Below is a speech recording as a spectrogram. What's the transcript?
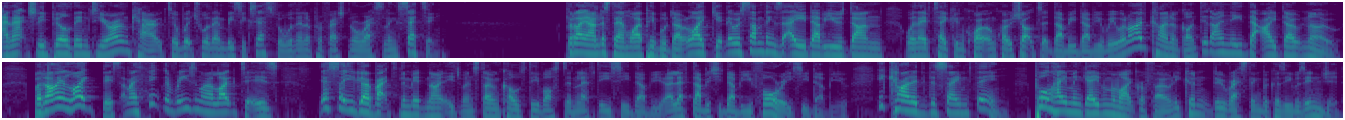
and actually build into your own character, which will then be successful within a professional wrestling setting. But I understand why people don't like it. There were some things that AEW's done when they've taken quote unquote shots at WWE when I've kind of gone, did I need that? I don't know. But I liked this, and I think the reason I liked it is let's say you go back to the mid 90s when Stone Cold Steve Austin left ECW, uh, left WCW for ECW. He kind of did the same thing. Paul Heyman gave him a microphone. He couldn't do wrestling because he was injured.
